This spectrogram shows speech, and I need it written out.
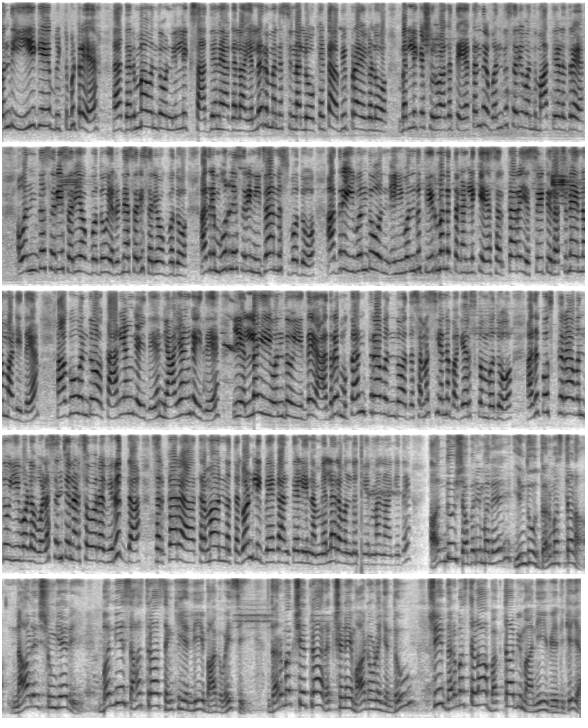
ಒಂದು ಹೀಗೆ ಬಿಟ್ಬಿಟ್ರೆ, ಆ ಧರ್ಮ ಒಂದು ನಿಲ್ಲಿಕ್ಕೆ ಸಾಧ್ಯನೇ ಆಗಲ್ಲ. ಎಲ್ಲರ ಮನಸ್ಸಿನಲ್ಲೂ ಕೆಟ್ಟ ಅಭಿಪ್ರಾಯಗಳು ಬರಲಿಕ್ಕೆ ಶುರುವಾಗುತ್ತೆ. ಯಾಕಂದ್ರೆ ಒಂದು ಸರಿ ಒಂದು ಮಾತು ಹೇಳಿದ್ರೆ ಒಂದು ಸರಿ ಸರಿ ಹೋಗ್ಬೋದು, ಎರಡನೇ ಸರಿ ಸರಿ ಹೋಗ್ಬೋದು. ಆದರೆ ಮೂರನೇ ಸರಿ ನಿಜ ಅನ್ನಿಸ್ಬೋದು. ಆದರೆ ಈ ಒಂದು ಈ ಒಂದು ತೀರ್ಮಾನ ತಗೊಳ್ಲಿಕ್ಕೆ ಸರ್ಕಾರ ಎಸ್ ಐ ಟಿ ರಚನೆಯನ್ನು ಮಾಡಿದೆ. ಹಾಗೂ ಒಂದು ಕಾರ್ಯಾಂಗ ಇದೆ, ನ್ಯಾಯಾಂಗ ಇದೆ. ಈ ಎಲ್ಲ ಈ ಒಂದು ಇದೆ. ಅದರ ಮುಖಾಂತರ ಒಂದು ಅದ ಸಮಸ್ಯೆಯನ್ನು ಬಗೆಹರಿಸ್ಕೊಬೋದು. ಅದಕ್ಕೋಸ್ಕರ ಒಂದು ಈ ಒಳ ಒಳಸಂಚು ನಡೆಸುವವರ ವಿರುದ್ಧ ಸರ್ಕಾರ ಕ್ರಮವನ್ನು ತಗೊಂಡ್ಲಿ ಬೇಗ ಅಂತೇಳಿ ನಮ್ಮೆಲ್ಲರ ಒಂದು ತೀರ್ಮಾನ ಆಗಿದೆ. ಅಂದು ಶಬರಿಮಲೆ ಇಂದು ಧರ್ಮಸ್ಥಳ ನಾಳೆ ಶೃಂಗೇರಿ. ಬನ್ನಿ ಸಹಸ್ರ ಸಂಖ್ಯೆಯಲ್ಲಿ ಭಾಗವಹಿಸಿ. ಧರ್ಮಕ್ಷೇತ್ರ ರಕ್ಷಣೆ ಮಾಡೋಣ ಎಂದು ಶ್ರೀ ಧರ್ಮಸ್ಥಳ ಭಕ್ತಾಭಿಮಾನಿ ವೇದಿಕೆಯ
